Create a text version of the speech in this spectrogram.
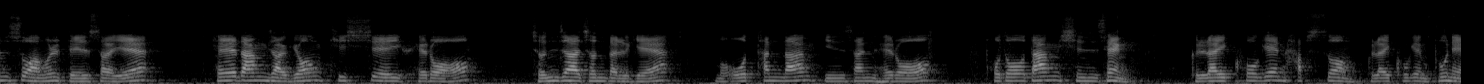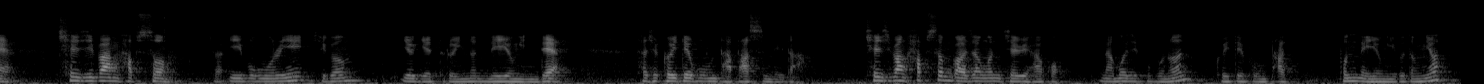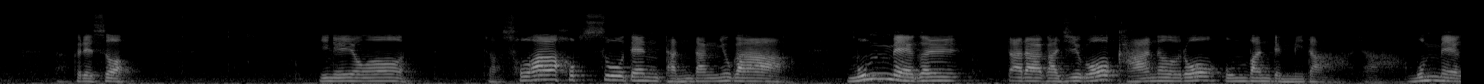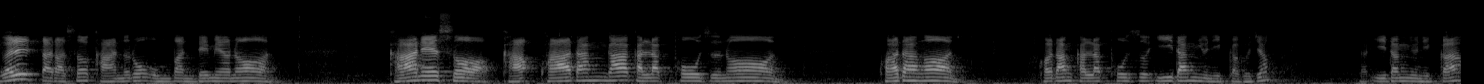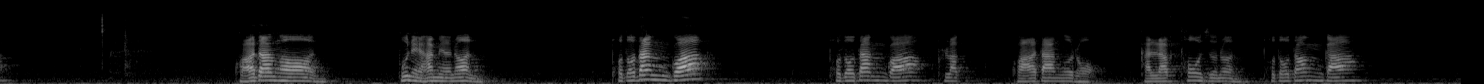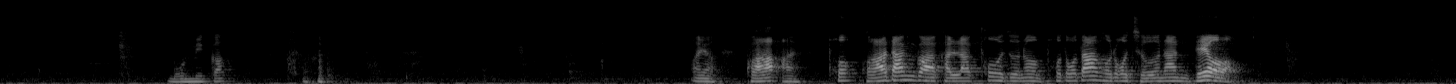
탄수화물 대사에 해당 작용 TCA 회로 전자 전달계 뭐 5탄당 인산 회로 포도당 신생 글라이코겐 합성 글라이코겐 분해 체지방 합성 자, 이 부분이 지금 여기에 들어있는 내용인데 사실 거의 대부분 다 봤습니다. 체지방 합성 과정은 제외하고 나머지 부분은 거의 대부분 본 내용이거든요. 자, 그래서 이 내용은 소화 흡수된 단당류가 문맥을 따라 가지고 간으로 운반됩니다. 자, 문맥을 따라서 간으로 운반되면은 간에서 가, 과당과 갈락토즈는 과당은 과당 갈락토즈 2당류니까 그죠? 자, 2당류니까 과당은 분해하면은 포도당과 포도당과 플락 과당으로 갈락토즈는 포도당과 뭡니까? 아니야, 과, 아, 포, 과당과 갈락토즈는 포도당으로 전환되어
